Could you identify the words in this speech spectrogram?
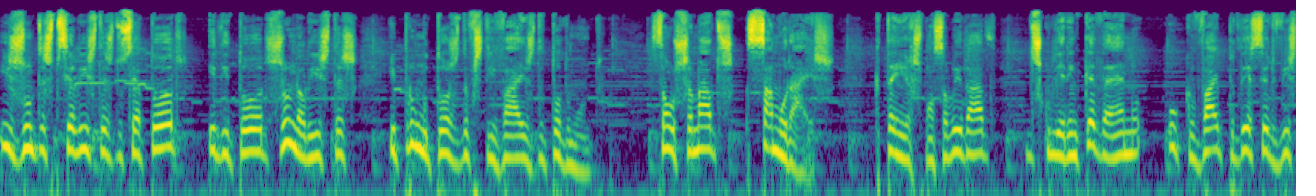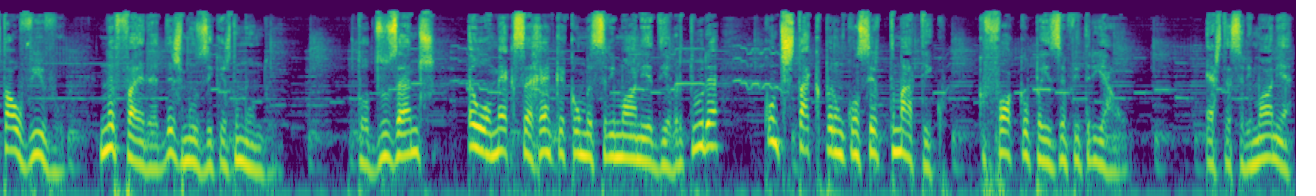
e junta especialistas do setor, editores, jornalistas e promotores de festivais de todo o mundo. São os chamados samurais, que têm a responsabilidade de escolher em cada ano o que vai poder ser visto ao vivo na Feira das Músicas do Mundo. Todos os anos, a OMEX arranca com uma cerimónia de abertura com destaque para um concerto temático que foca o país anfitrião. Esta cerimónia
